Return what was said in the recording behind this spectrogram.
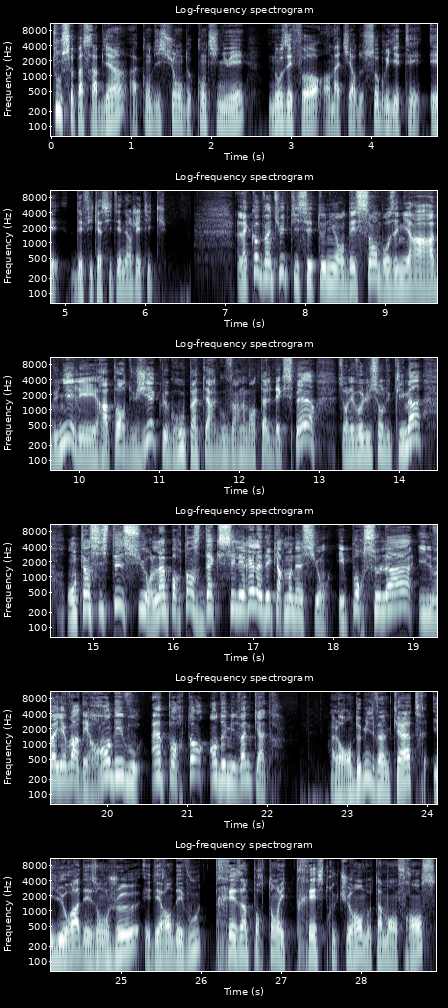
tout se passera bien à condition de continuer nos efforts en matière de sobriété et d'efficacité énergétique. La COP28 qui s'est tenue en décembre aux Émirats arabes unis et les rapports du GIEC, le groupe intergouvernemental d'experts sur l'évolution du climat, ont insisté sur l'importance d'accélérer la décarbonation. Et pour cela, il va y avoir des rendez-vous importants en 2024. Alors en 2024, il y aura des enjeux et des rendez-vous très importants et très structurants, notamment en France,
